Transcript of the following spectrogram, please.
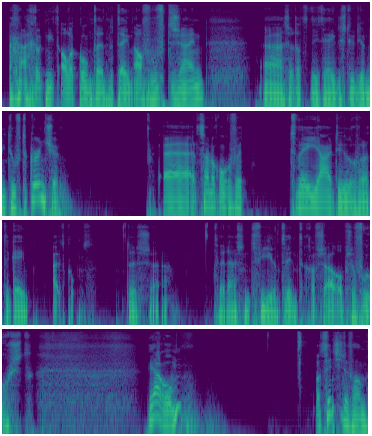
eigenlijk niet alle content meteen af hoeft te zijn. Zodat die hele studio niet hoeft te crunchen. het zou nog ongeveer twee jaar duren voordat de game uitkomt. Dus 2024 of zo op z'n vroegst. Ja, Rom. Wat vind je ervan?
